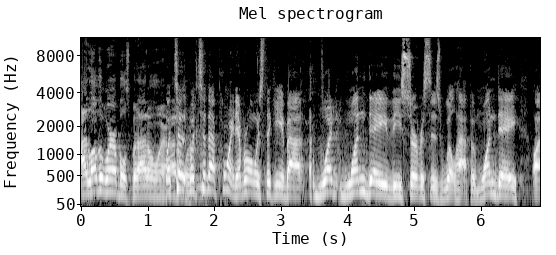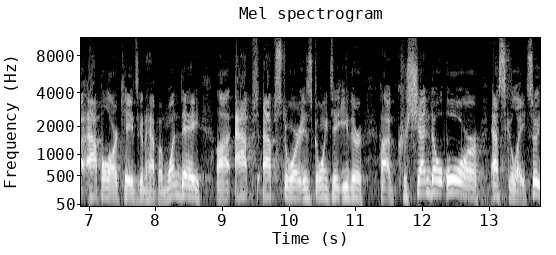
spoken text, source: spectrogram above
I love the wearables, but I don't wear. But to, wear but to that point, everyone was thinking about what one day these services will happen. One day uh, Apple Arcade is going to happen. One day uh, App App Store is going to either uh, crescendo or escalate. So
